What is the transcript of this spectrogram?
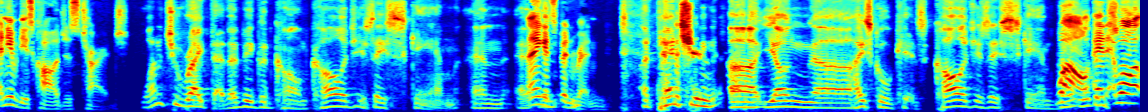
any of these colleges charge. Why don't you write that? That'd be a good column. College is a scam, and, and I think it's been written. attention, uh, young uh, high school kids. College is a scam. Well, at well,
